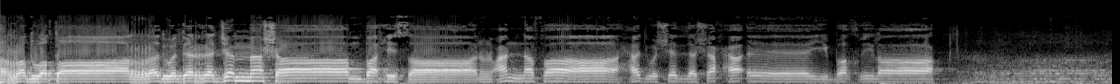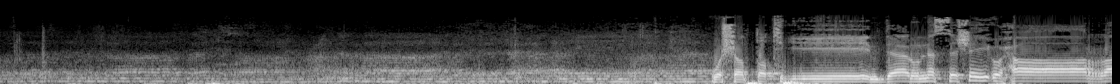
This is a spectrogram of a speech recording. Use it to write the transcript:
tarad wطarad wdaraja ma shaamba xisaan can nafaaxad washada shaxa ey bakila wshatatiin daaru nasa shayu xaara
